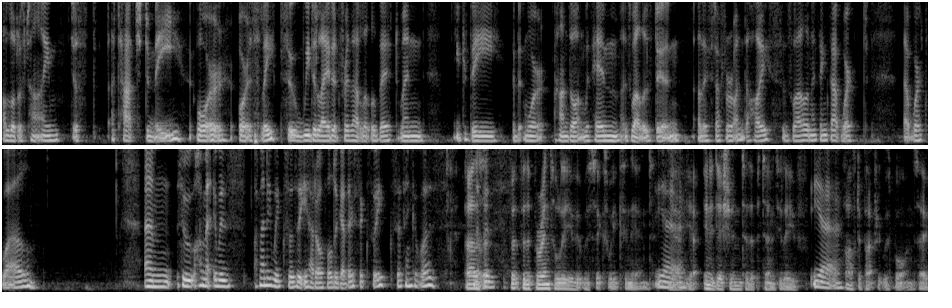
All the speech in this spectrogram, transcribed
a lot of time just attached to me or or asleep. So we delayed it for that little bit when you could be a bit more hands on with him as well as doing other stuff around the house as well. And I think that worked that worked well. Um, so how many, it was how many weeks was it you had off altogether? Six weeks, I think it was. Uh, so was- for, for the parental leave, it was six weeks in the end. Yeah. yeah, yeah. In addition to the paternity leave Yeah, after Patrick was born, so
